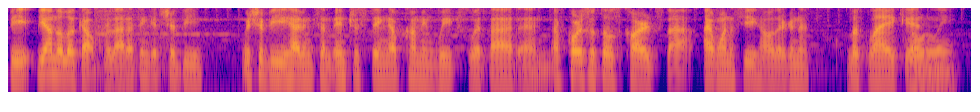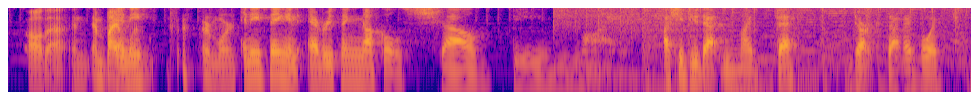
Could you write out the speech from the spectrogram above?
be be on the lookout for that. I think it should be we should be having some interesting upcoming weeks with that, and of course with those cards that I want to see how they're gonna look like. Totally. And all that, and and buy Any, or more. Anything and everything Knuckles shall be mine. I should do that in my best dark side voice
